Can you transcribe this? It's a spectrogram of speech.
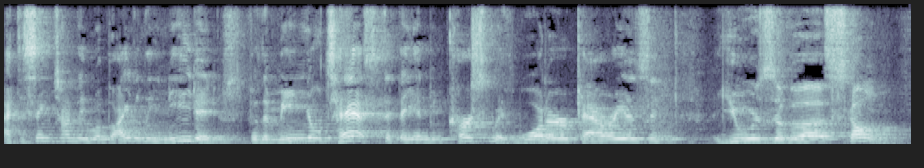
At the same time, they were vitally needed for the menial tasks that they had been cursed with water carriers and ewers of uh, stone.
